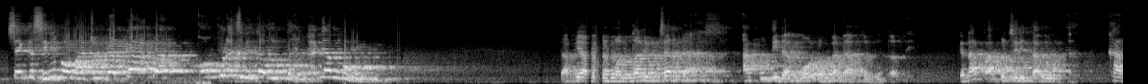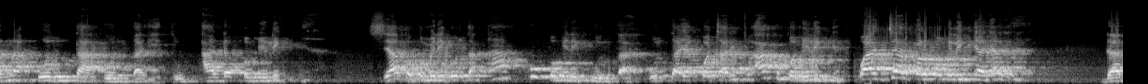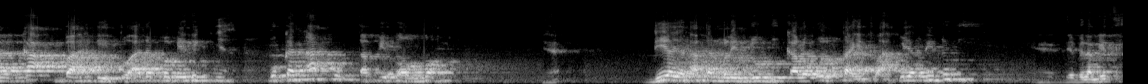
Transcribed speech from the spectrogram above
Saya ke sini mau menghancurkan Ka'bah, kau pula cerita unta, nggak nyambung. Tapi Abdul Muttalib cerdas. Aku tidak bodoh pada Abdul Muttalib. Kenapa aku cerita unta? Karena unta-unta itu ada pemiliknya. Siapa pemilik unta? Aku pemilik unta. Unta yang kau cari itu aku pemiliknya. Wajar kalau pemiliknya nyari. Dan Ka'bah itu ada pemiliknya. Bukan aku, tapi Allah. Ya. Dia yang akan melindungi. Kalau unta itu aku yang lindungi. Ya, dia bilang gitu.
